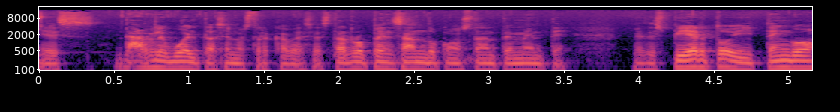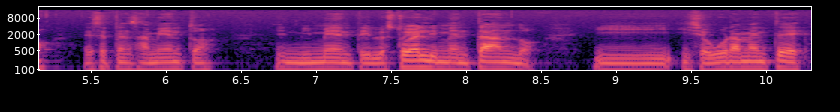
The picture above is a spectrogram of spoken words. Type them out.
es darle vueltas en nuestra cabeza, estarlo pensando constantemente. Me despierto y tengo ese pensamiento en mi mente y lo estoy alimentando y, seguramente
